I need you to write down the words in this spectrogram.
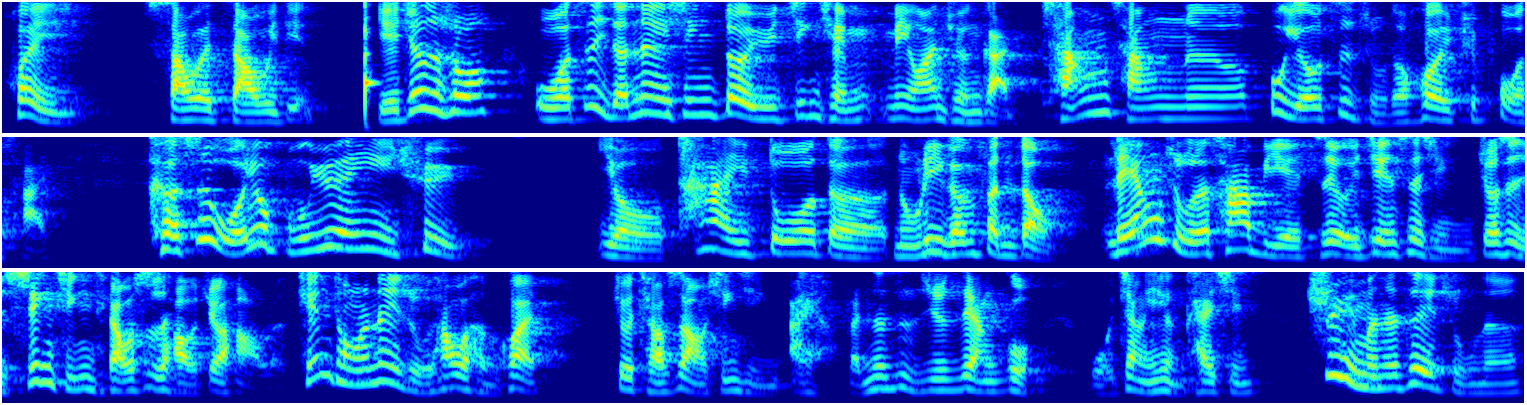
会稍微糟一点。也就是说，我自己的内心对于金钱没有安全感，常常呢不由自主的会去破财，可是我又不愿意去。有太多的努力跟奋斗。两组的差别只有一件事情，就是心情调试好就好了。天同的那组他会很快就调试好心情，哎呀，反正日子就是这样过，我这样也很开心。巨门的这一组呢，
